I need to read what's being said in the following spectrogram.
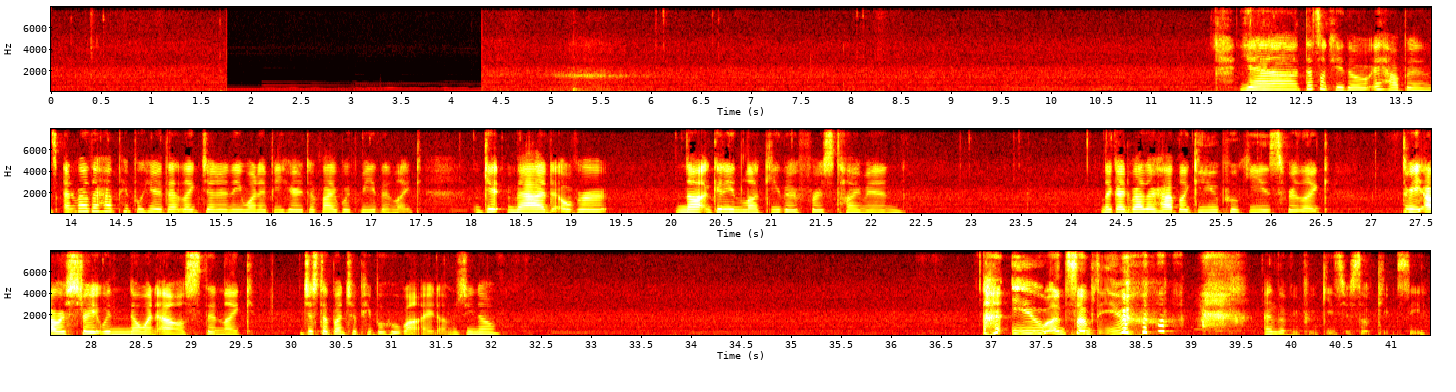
Yeah, that's okay though. It happens. I'd rather have people here that like genuinely want to be here to vibe with me than like get mad over not getting lucky their first time in. Like I'd rather have like you pookies for like three hours straight with no one else than like just a bunch of people who want items, you know? you unsubbed you. I love you pookies, you're so cutesy.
